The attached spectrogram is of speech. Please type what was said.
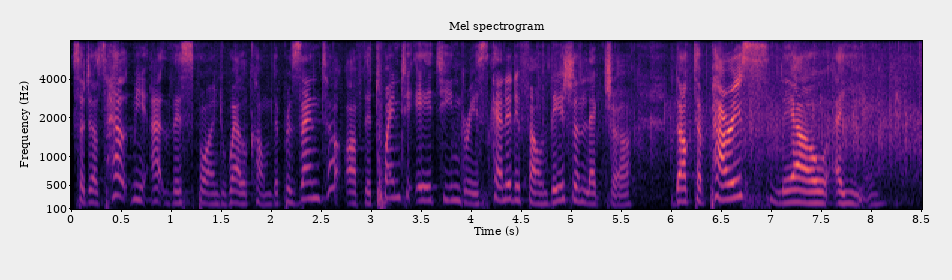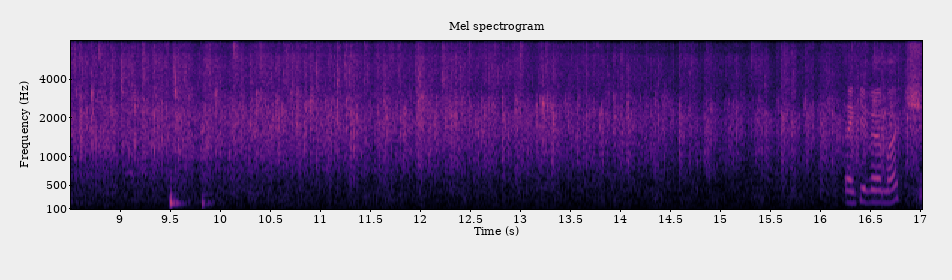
So just help me at this point welcome the presenter of the 2018 GraceKennedy Foundation Lecture, Dr. Parris Liao Ayi. Thank you very much.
